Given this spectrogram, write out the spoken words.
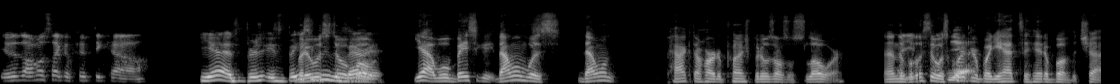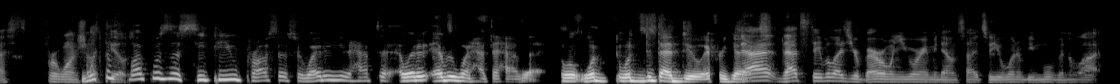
It was almost like a 50 cal. Yeah, it's bas- it's basically But it was still Barrett. bolt. Yeah, well, basically that one was that one packed a harder punch, but it was also slower. And the ballista was Yeah. quicker, but you had to hit above the chest for one shot What the kills. fuck was the CPU processor? Why did you have to? Why did everyone have to have that? What what, what did that do? I forget. That that stabilized your barrel when you were aiming down sight, so you wouldn't be moving a lot.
